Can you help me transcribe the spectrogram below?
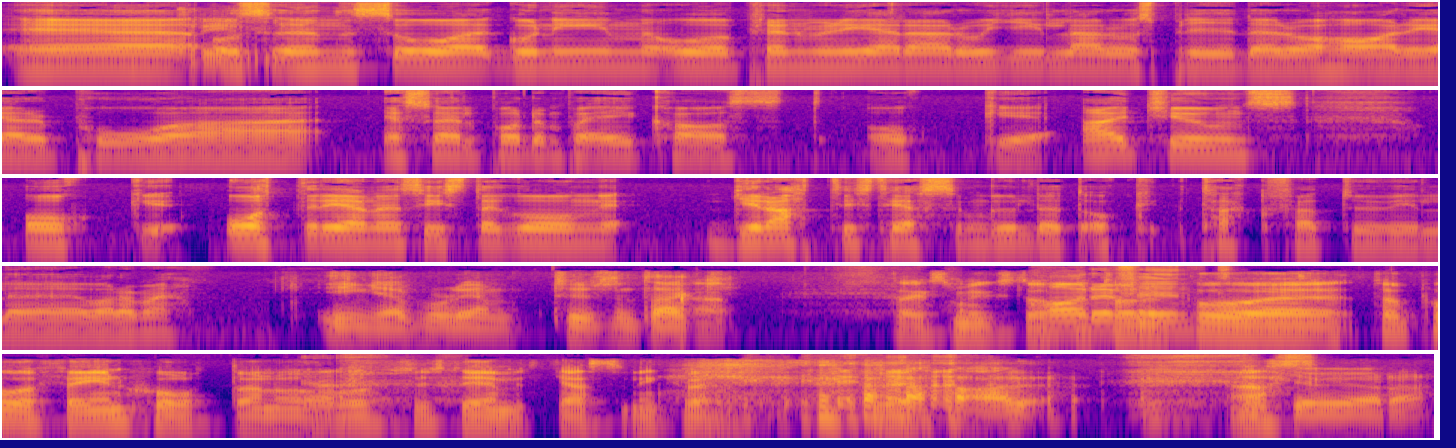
Eh, och sen så går ni in och prenumererar och gillar och sprider och har er på eh, SHL-podden på Acast och eh, iTunes. Och återigen en sista gång, grattis till SM-guldet och tack för att du ville vara med. Inga problem. Tusen tack. Tack så mycket Ha Stoffe. det Ta, fint. på, eh, ta på finskjortan och, Ja. och systemet-kassen ikväll. Ja, det, det ska vi göra.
